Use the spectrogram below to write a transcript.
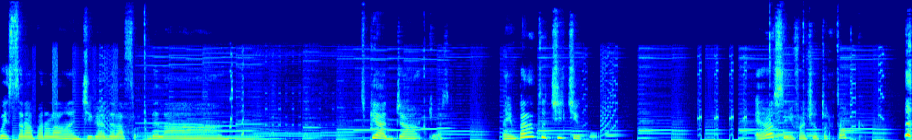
Questa la parola magica della, della spiaggia? Hai imparato CCQ. E allora se gli faccio toc toc? ah,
